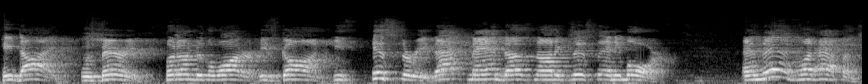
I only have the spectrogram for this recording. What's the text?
He died, was buried, put under the water. He's gone. He's history. That man does not exist anymore. And then what happens?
